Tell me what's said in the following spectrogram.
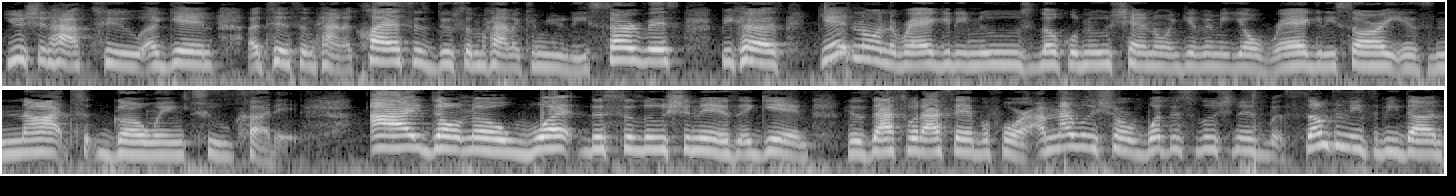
You should have to, again, attend some kind of classes, do some kind of community service, because getting on the raggedy news, local news channel, and giving me your raggedy sorry is not going to cut it. I don't know what the solution is again, because that's what I said before. I'm not really sure what the solution is, but something needs to be done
